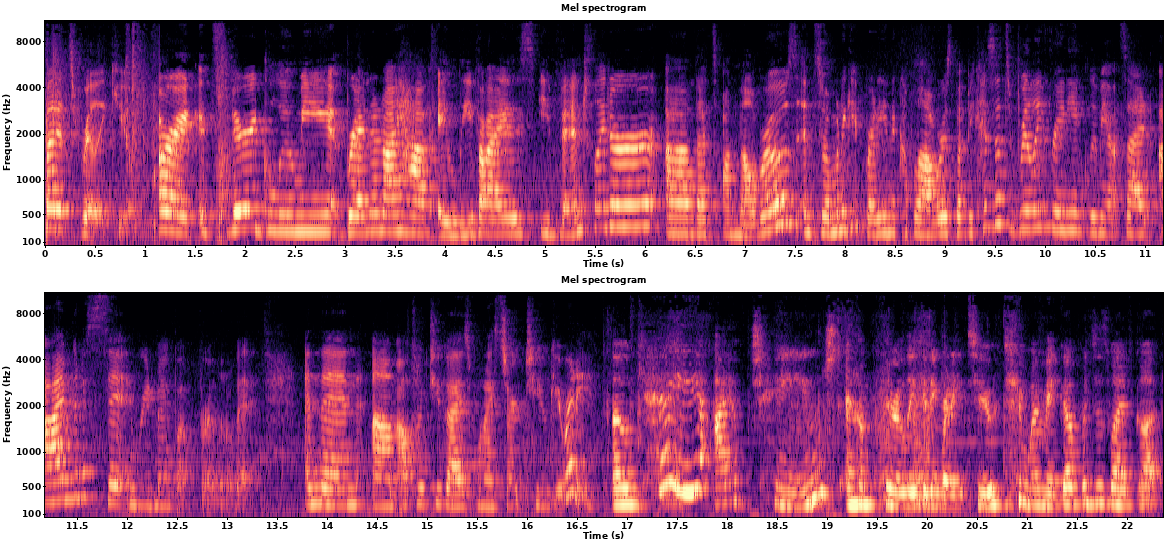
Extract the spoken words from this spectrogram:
But it's really cute. All right, it's very gloomy. Brandon and I have a Levi's event later um, that's on Melrose, and so I'm gonna get ready in a couple hours, but because it's really rainy and gloomy outside, I'm gonna sit and read my book for a little bit. And then um, I'll talk to you guys when I start to get ready. Okay, I have changed and I'm clearly getting ready to do my makeup, which is why I've got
